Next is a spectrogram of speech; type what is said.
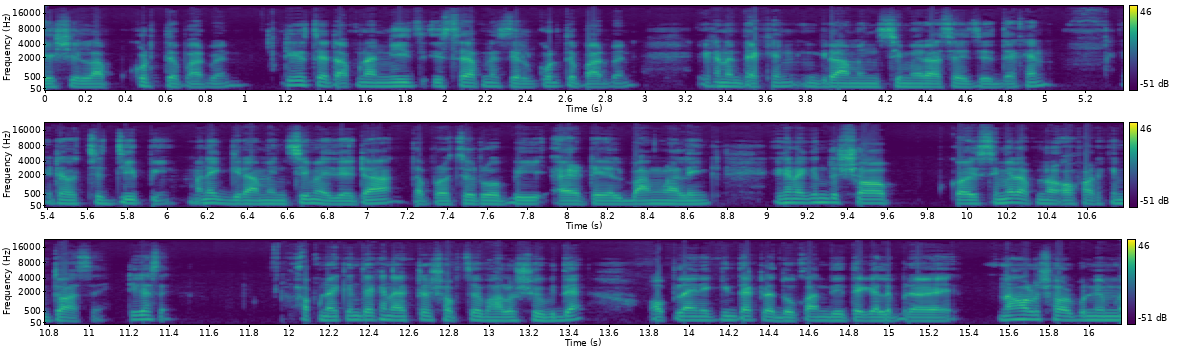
বেশি লাভ করতে পারবেন। ঠিক আছে, এটা আপনার নিজ ইচ্ছে আপনি সেল করতে পারবেন। এখানে দেখেন গ্রামীণ সিমের আছে যে দেখেন, এটা হচ্ছে জিপি মানে গ্রামীণ সিমে যেটা, তারপর হচ্ছে রবি এয়ারটেল বাংলালিঙ্ক এখানে কিন্তু সব কয় সিমের আপনার অফার কিন্তু আছে। ঠিক আছে আপনার কিন্তু এখানে একটা সবচেয়ে ভালো সুবিধা অফলাইনে কিন্তু একটা দোকান দিতে গেলে প্রায় না হলে সর্বনিম্ন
